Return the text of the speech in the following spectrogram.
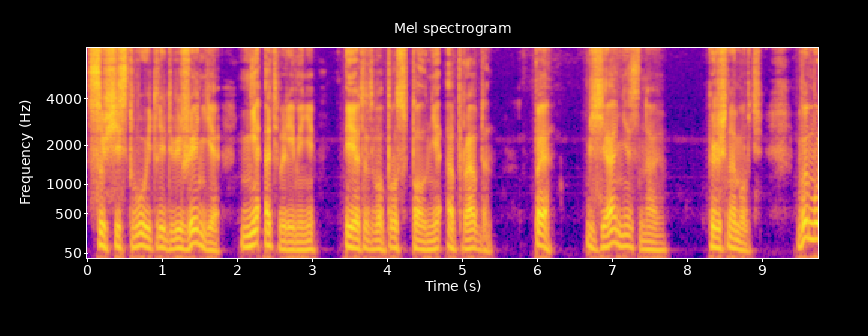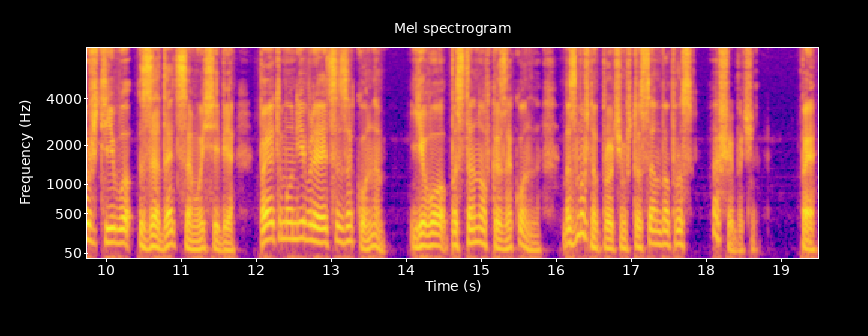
существует ли движение не от времени. И этот вопрос вполне оправдан. П. Я не знаю. Кришнамурти. Вы можете его задать самой себе, поэтому он является законным. Его постановка законна. Возможно, впрочем, что сам вопрос ошибочен. П.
